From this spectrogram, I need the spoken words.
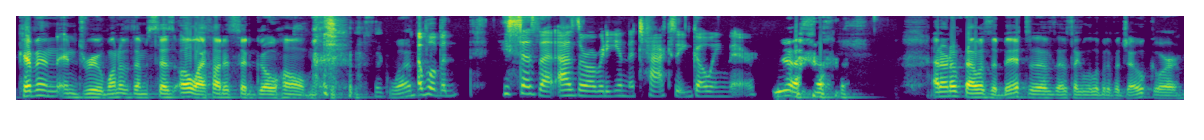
Kevin and Drew, one of them says, "Oh, I thought it said go home." it's like what? Uh, Well, but he says that as they're already in the taxi going there. Yeah, I don't know if that was a bit. Uh, that was like a little bit of a joke, or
